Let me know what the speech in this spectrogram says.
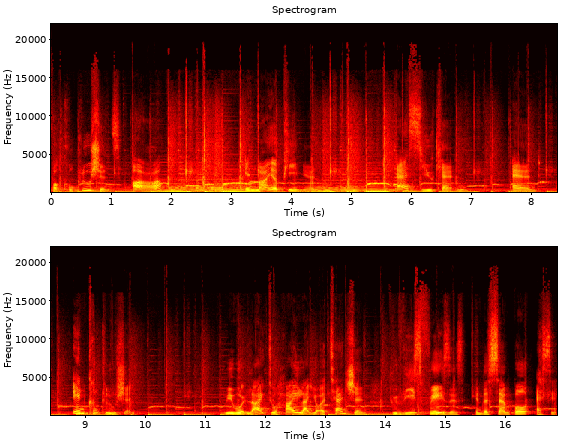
for conclusions are In my opinion, as you can, and in conclusion. We would like to highlight your attention to these phrases in the sample essay.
